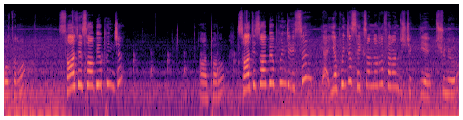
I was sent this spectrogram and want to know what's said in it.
ortalama. Saat hesabı yapınca Abi pardon. Saat hesabı yapınca ise ya yapınca 84'e falan düşecek diye düşünüyorum.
